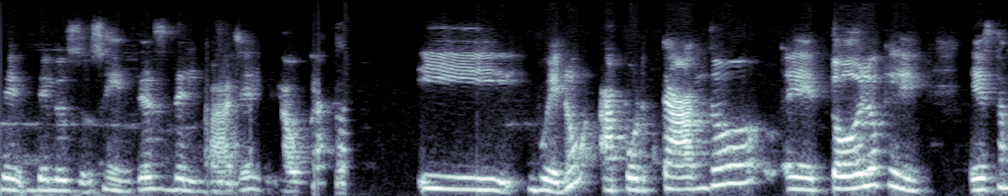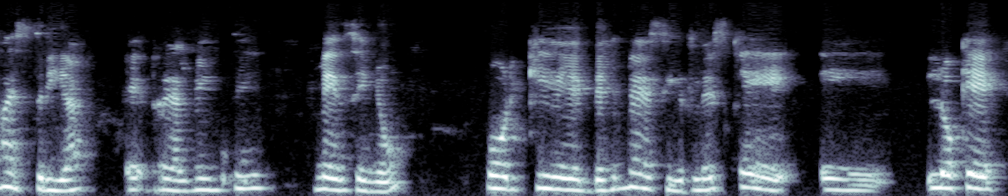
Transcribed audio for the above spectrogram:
de, los docentes del Valle del Cauca. Y bueno, aportando eh, todo lo que esta maestría eh, realmente me enseñó porque déjenme decirles que eh, lo que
